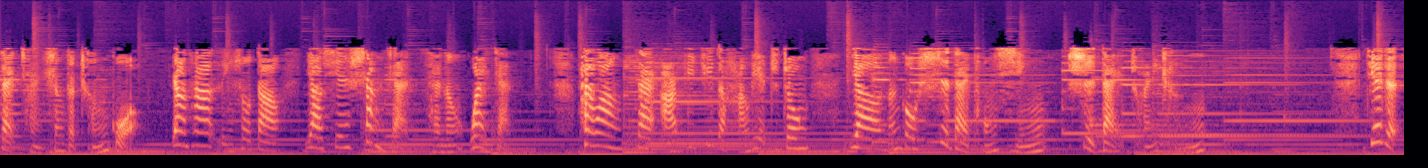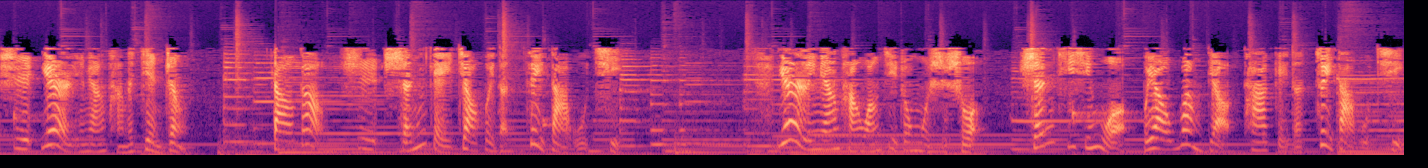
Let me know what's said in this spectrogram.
在产生的成果，让他领受到要先上展才能外展，盼望在 RPG 的行列之中要能够世代同行、世代传承。接着是约尔灵粮堂的见证，祷告是神给教会的最大武器。约尔灵粮堂王继忠牧师说。神提醒我不要忘掉他给的最大武器。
